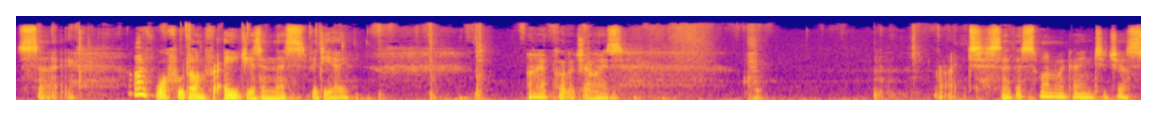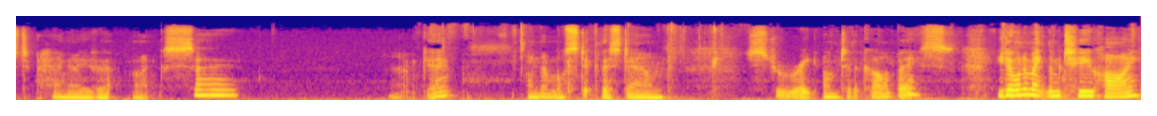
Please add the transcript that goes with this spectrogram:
So, I've waffled on for ages in this video. I apologise. Right, so this one we're going to just hang over like so. There we go. And then we'll stick this down straight onto the card base. You don't want to make them too high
